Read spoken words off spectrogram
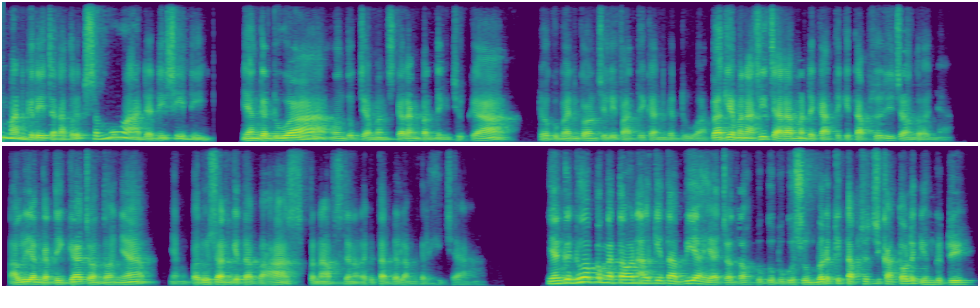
iman Gereja Katolik semua ada di sini. Yang kedua, untuk zaman sekarang penting juga dokumen konsili Vatikan kedua. Bagaimana sih cara mendekati kitab suci contohnya? Lalu yang ketiga contohnya yang barusan kita bahas penafsiran Alkitab dalam gereja. Yang kedua pengetahuan Alkitabiah ya contoh buku-buku sumber kitab suci Katolik yang gede.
